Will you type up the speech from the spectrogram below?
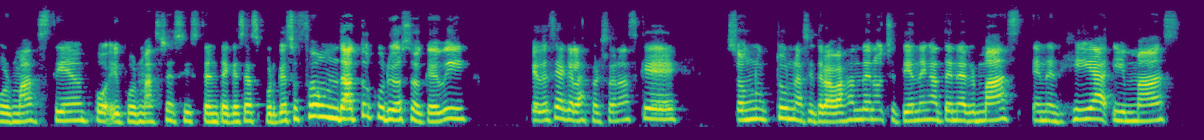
por más tiempo y por más resistente que seas, porque eso fue un dato curioso que vi, que decía que las personas que son nocturnas y trabajan de noche tienden a tener más energía y más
